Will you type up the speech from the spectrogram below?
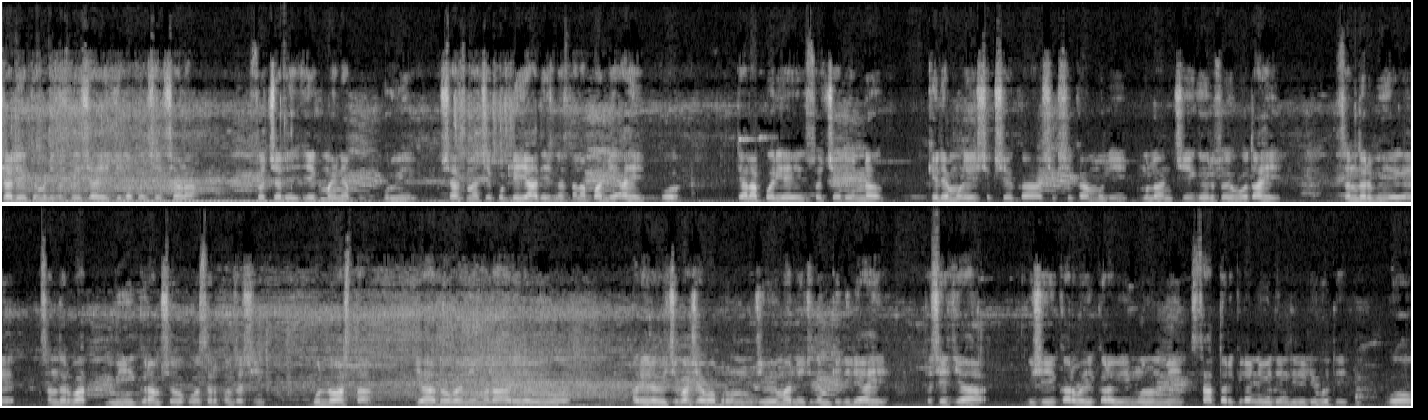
शालेय कमिटीचा सदस्य आहे. जिल्हा परिषद शाळा शौचालय एक महिन्यापूर्वी शासनाचे कुठलेही आदेश नसताना पाडले आहे व त्याला पर्यायी शौचालय न केल्यामुळे शिक्षका शिक्षिका मुली मुलांची गैरसोय होत आहे. संदर्भीय संदर्भात मी ग्रामसेवक व सरपंचाशी बोललो असता. या दोघांनी मला अरेरावी व अरेरावीची भाषा वापरून जीवे मारण्याची धमकी दिली आहे. तसेच या विषयी कारवाई करावी म्हणून मी सात तारखेला निवेदन दिलेले होते व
